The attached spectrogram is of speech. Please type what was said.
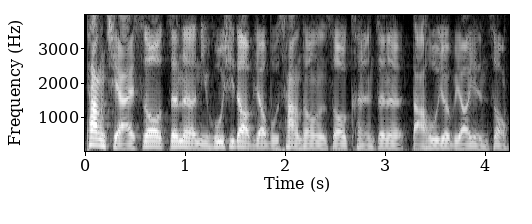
胖起来的时候，真的你呼吸道比较不畅通的时候，可能真的打呼就比较严重。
